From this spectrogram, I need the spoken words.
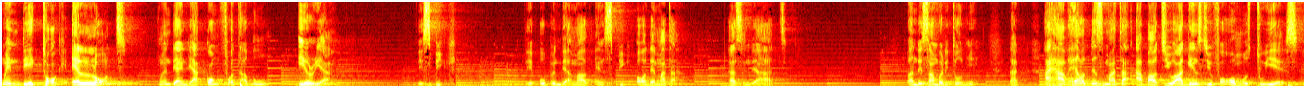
when they talk a lot, when they are in their comfortable area, they speak. They open their mouth and speak all the matter that's in their heart. One day somebody told me that I have held this matter about you against you for almost two years.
